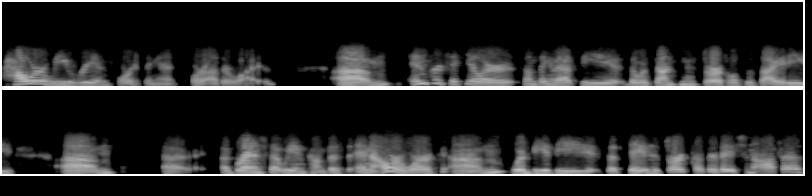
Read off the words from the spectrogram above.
how are we reinforcing it or otherwise? Um, in particular, something that the the Wisconsin Historical Society um, uh, a branch that we encompass in our work um, would be the the state historic preservation office.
